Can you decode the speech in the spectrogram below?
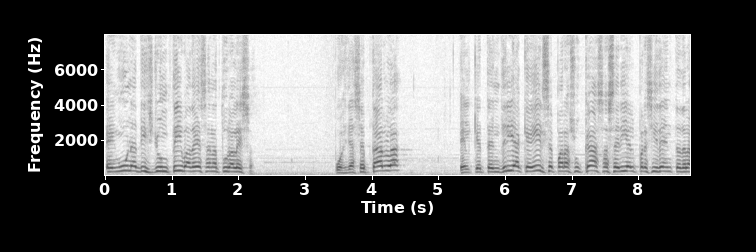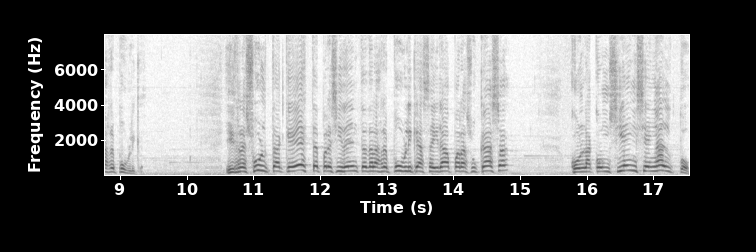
en una disyuntiva de esa naturaleza. Pues de aceptarla, el que tendría que irse para su casa sería el presidente de la República. Y resulta que este presidente de la República se irá para su casa con la conciencia en alto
